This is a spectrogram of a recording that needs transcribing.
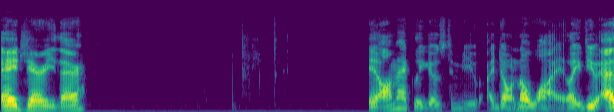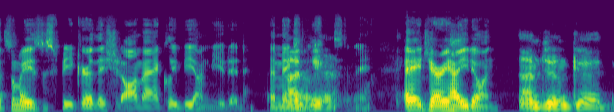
Hey, Jerry, you there? It automatically goes to mute. I don't know why. Like if you add somebody as a speaker, they should automatically be unmuted. It makes I'm no here. sense to me. Hey Jerry, how you doing? I'm doing good.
